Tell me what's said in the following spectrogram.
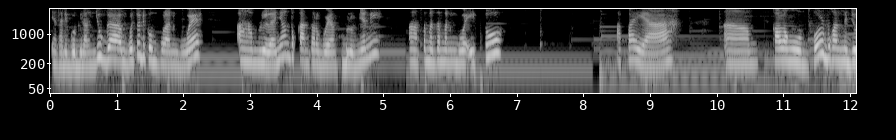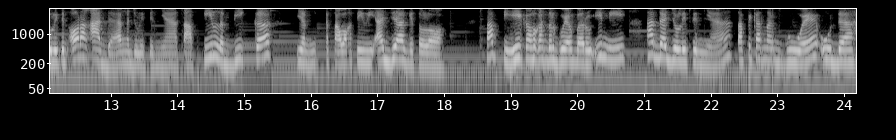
yang tadi gue bilang juga gue tuh di kumpulan gue alhamdulillahnya untuk kantor gue yang sebelumnya nih eh, teman-teman gue itu apa ya em, kalau ngumpul bukan ngejulitin orang ada ngejulitinnya tapi lebih ke yang ketawa ketiwi aja gitu loh. Tapi kalau kantor gue yang baru ini ada julitinnya tapi karena gue udah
